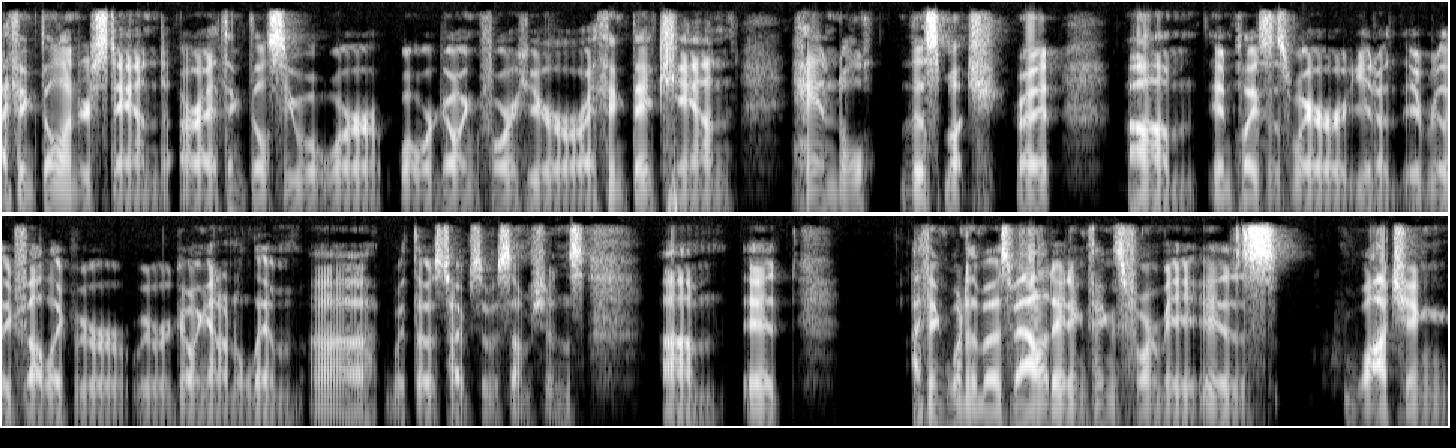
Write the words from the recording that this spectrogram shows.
I think they'll understand, or I think they'll see what we're what we're going for here, or I think they can handle this much, right? Um, in places where you know it really felt like we were we were going out on a limb uh, with those types of assumptions. Um, it, I think one of the most validating things for me is watching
